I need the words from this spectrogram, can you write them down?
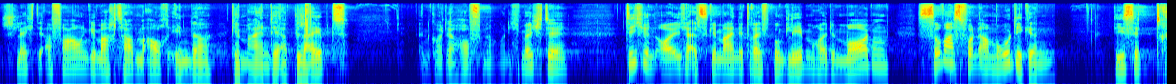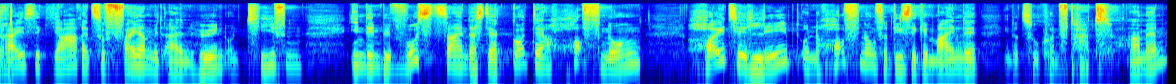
schlechte Erfahrungen gemacht haben, auch in der Gemeinde. Er bleibt ein Gott der Hoffnung. Und ich möchte dich und euch als Gemeindetreffpunkt Leben heute Morgen sowas von ermutigen, diese 30 Jahre zu feiern mit allen Höhen und Tiefen, in dem Bewusstsein, dass der Gott der Hoffnung heute lebt und Hoffnung für diese Gemeinde in der Zukunft hat. Amen.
